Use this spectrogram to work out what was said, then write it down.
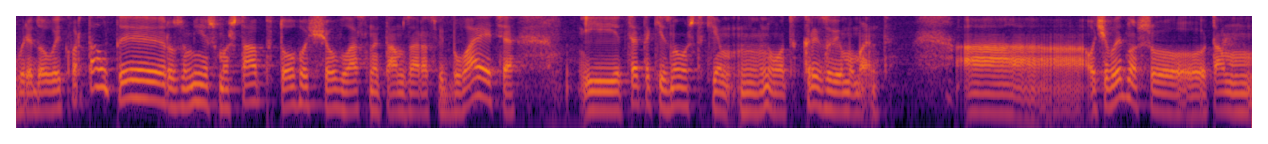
в урядовий квартал, ти розумієш масштаб того, що власне там зараз відбувається. І це такі знову ж таки ну, от, кризові моменти. А, очевидно, що там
